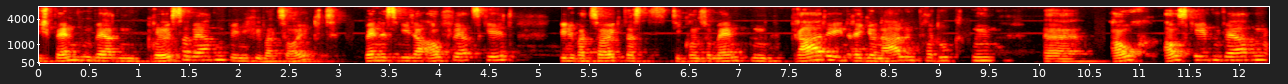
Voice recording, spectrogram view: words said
die Spenden werden größer werden, bin ich überzeugt, wenn es wieder aufwärts geht. Bin überzeugt, dass die Konsumenten gerade in regionalen Produkten äh, auch ausgeben werden,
